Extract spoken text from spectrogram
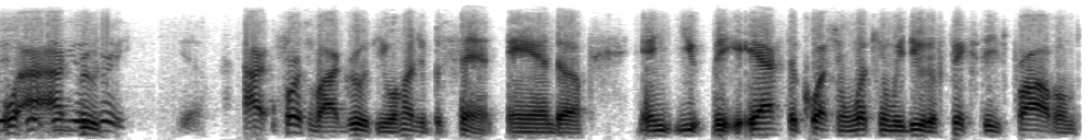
Do, Well, do, I- I do you agree with agree? Yeah. I, first of all, I agree with you 100%. And uh, and you, you asked the question, what can we do to fix these problems?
